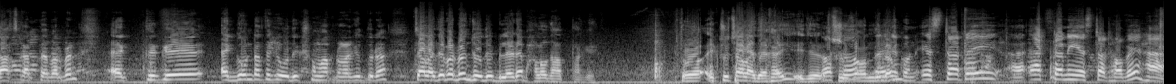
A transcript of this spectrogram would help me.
গাছ কাটতে পারবেন। এক থেকে এক ঘণ্টা থেকে অধিক সময় আপনারা কিন্তু এটা চালাতে পারবেন যদি ব্লেডে ভালো ধার থাকে। তো একটু চালাই দেখাই এই যে দেখুন স্টার্টেই একটা নিয়ে স্টার্ট হবে হ্যাঁ।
